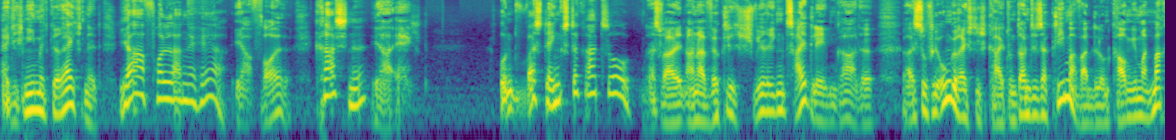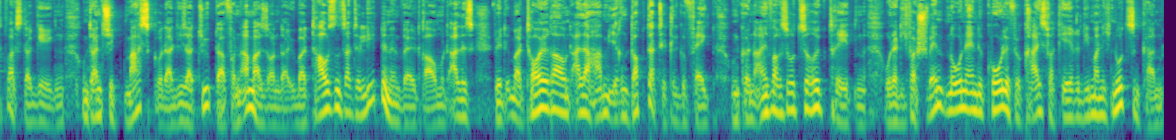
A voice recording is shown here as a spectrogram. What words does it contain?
Hätte ich nie mit gerechnet. Ja, voll lange her. Ja, voll. Krass, ne? Ja, echt. Und was denkst du grad so? Das war in einer wirklich schwierigen Zeit leben gerade. Da ist so viel Ungerechtigkeit und dann dieser Klimawandel und kaum jemand macht was dagegen. Und dann schickt Musk oder dieser Typ da von Amazon da über tausend Satelliten in den Weltraum und alles wird immer teurer und alle haben ihren Doktortitel gefaked und können einfach so zurücktreten. Oder die verschwenden ohne Ende Kohle für Kreisverkehre, die man nicht nutzen kann.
